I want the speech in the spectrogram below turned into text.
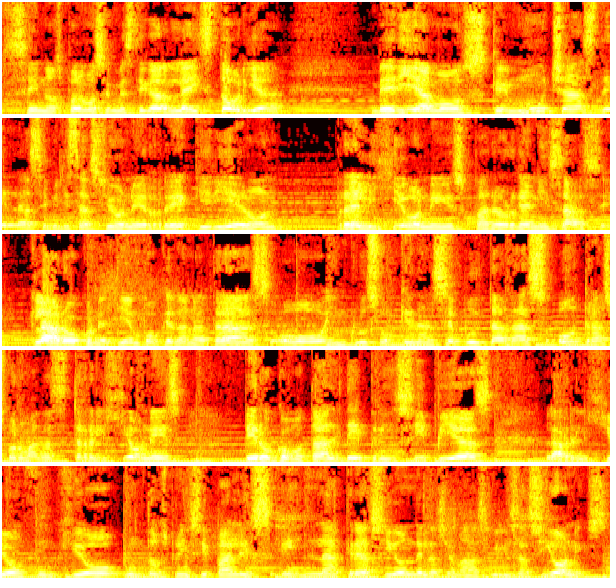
si nos ponemos a investigar la historia, veríamos que muchas de las civilizaciones requirieron religiones para organizarse. Claro, con el tiempo quedan atrás o incluso quedan sepultadas o transformadas religiones, pero como tal de principios la religión fungió puntos principales en la creación de las llamadas civilizaciones.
